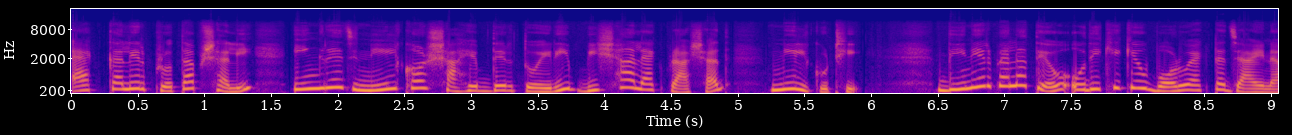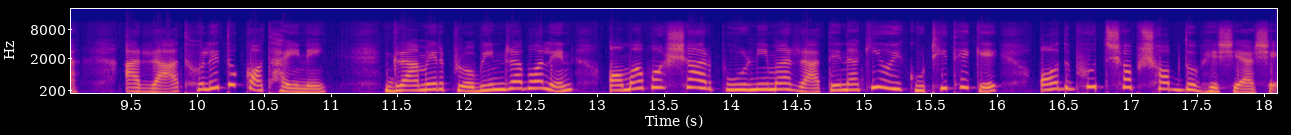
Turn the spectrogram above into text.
এককালের প্রতাপশালী ইংরেজ নীলকর সাহেবদের তৈরি বিশাল এক প্রাসাদ, নীলকুঠি। দিনের বেলাতেও ওদিকে কেউ বড় একটা যায় না, আর রাত হলে তো কথাই নেই। গ্রামের প্রবীণরা বলেন, অমাবস্যা আর পূর্ণিমার রাতে নাকি ওই কুঠি থেকে অদ্ভুত সব শব্দ ভেসে আসে।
